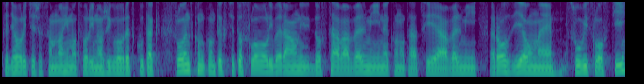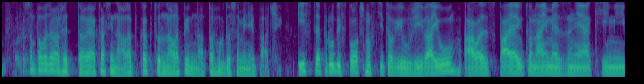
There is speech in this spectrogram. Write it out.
keď hovoríte, že sa mnohým otvorí nožik vo vrecku, tak v slovenskom kontexte to slovo liberálny dostáva veľmi iné konotácie a veľmi rozdielne súvislosti. Som povedal, že to je akási nálepka, ktorú nalepím na toho, kto sa mi nepáči. Isté prúdy v spoločnosti to využívajú, ale spájajú to najmä s nejakými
